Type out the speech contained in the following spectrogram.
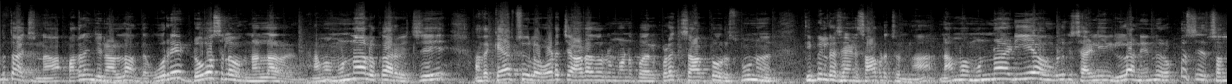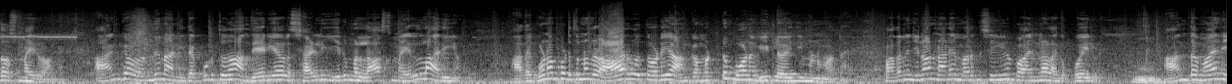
கொடுத்தாச்சுன்னா பதினஞ்சு நாளில் அந்த ஒரே டோஸில் அவங்க நல்லா இருக்காங்க. நம்ம முன்னால் உட்கார வச்சு அந்த கேப்சூலை உடச்சி ஆடாதோட மனுப்பால் குழச்சி சாப்பிட்டு ஒரு ஸ்பூனு திப்பில் ரசாயனம் சாப்பிட சொன்னால் நம்ம முன்னாடியே அவங்களுக்கு சளி எல்லாம் நின்று ரொம்ப சந்தோஷமாயிருவாங்க. அங்கே வந்து நான் இதை கொடுத்து தான் அந்த ஏரியாவில் சளி இருமல் லாஸ்மா எல்லாம் அதிகம். அதை குணப்படுத்தணுங்கிற ஆர்வத்தோடையே அங்கே மட்டும் போன வீட்டில் வைத்தியம் பண்ண மாட்டேன். பதினஞ்சு நாள் நானே மருந்து செய்வேன் பதினஞ்சு நாள் அங்கே போயிடுவேன் அந்த மாதிரி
